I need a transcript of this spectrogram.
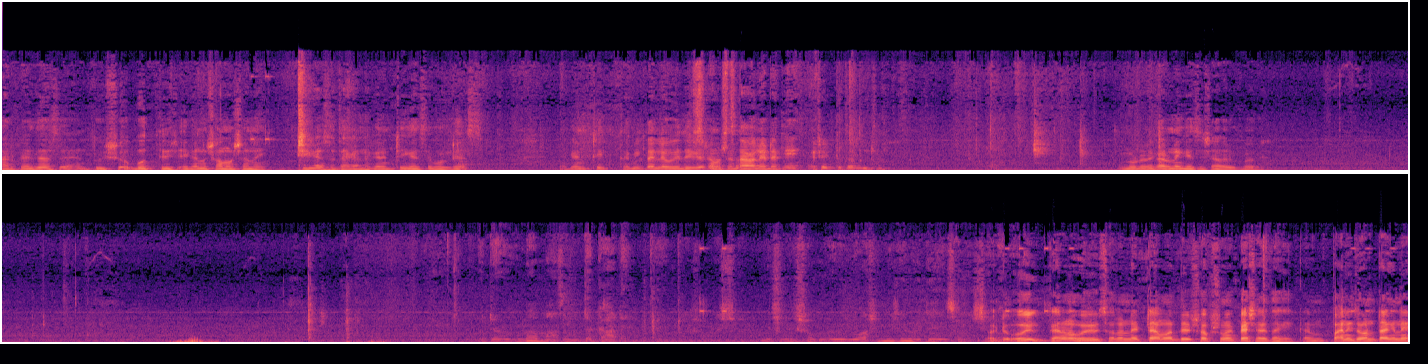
আর পেজ আছে দুশো বত্রিশ। এখানে সমস্যা নাই। ঠিক আছে এখানে ঠিক আছে ভোল্টেজ। এখানে ঠিক থাকলে তাহলে ওই দিকে আচ্ছা, সমস্যা। আচ্ছা। তাহলে এটা কি? এটা একটু দেখুন লোডের কারণে গেছে স্বাভাবিকভাবে। মাঝে মধ্যে কাটে। ওয়াশিং মেশিন ওইটাই সমস্যা ওইটা ওই কারণ ওই সলোনেটটা আমাদের সবসময় প্রেশারে থাকে। কারণ পানি যখন টাঙনে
